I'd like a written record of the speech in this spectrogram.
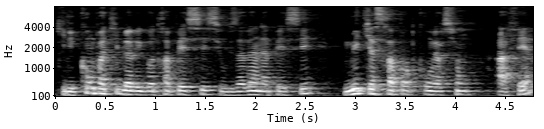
qu'il est compatible avec votre APS-C si vous avez un APS-C, mais qu'il y a ce rapport de conversion à faire.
